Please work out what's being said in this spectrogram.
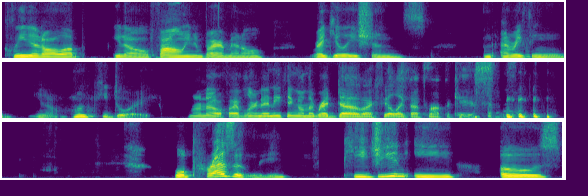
clean it all up, you know, following environmental regulations and everything, you know, hunky dory. I don't know if I've learned anything on the red dove. I feel like that's not the case. Well, presently, PG&E owes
